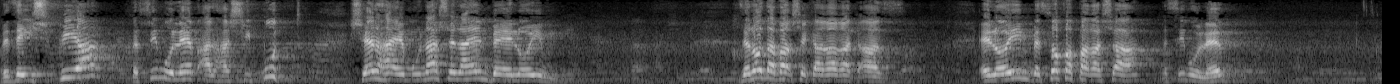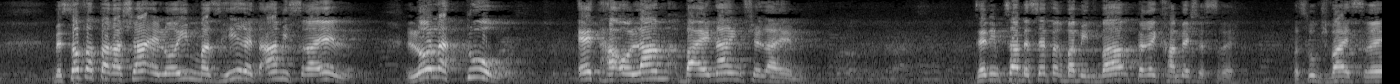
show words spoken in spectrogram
וזה השפיע, תשימו לב, על השיפוט של האמונה שלהם באלוהים. זה לא דבר שקרה רק אז. אלוהים בסוף הפרשה, תשימו לב, בסוף הפרשה אלוהים מזהיר את עם ישראל לא לתור את העולם בעיניים שלהם. זה נמצא בספר במדבר, פרק 15, פסוק 17, אה,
